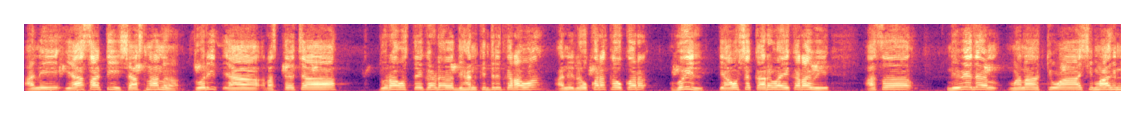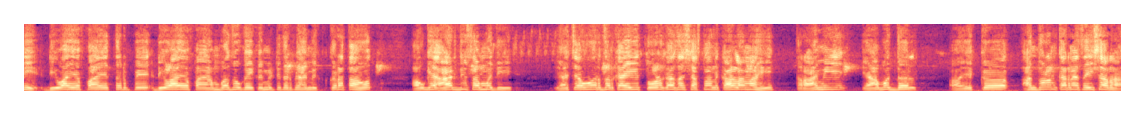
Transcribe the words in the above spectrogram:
आणि यासाठी शासनानं त्वरित या रस्त्याच्या दुरावस्थेकडं ध्यान केंद्रित करावं आणि लवकरात लवकर होईल ती आवश्यक कारवाई करावी असं निवेदन म्हणा किंवा अशी मागणी डीवायएफआय तर्फे डीवायएफआय अंबाजोगाई कमिटीतर्फे आम्ही करत आहोत. अवघ्या आठ दिवसामध्ये याच्यावर जर काही तोडगा जर शासनाने काढला नाही तर आम्ही याबद्दल एक आंदोलन करण्याचा इशारा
